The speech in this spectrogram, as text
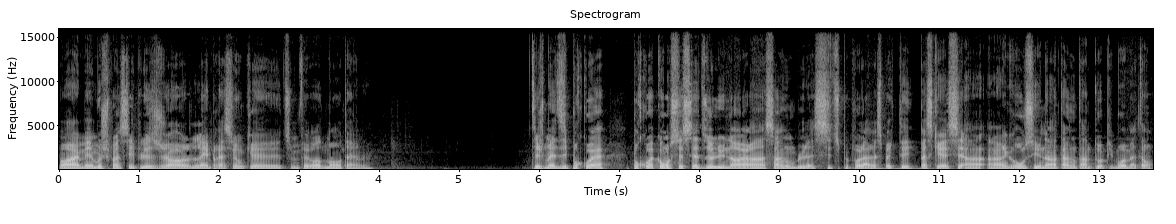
Ouais, mais moi, je pense que c'est plus genre l'impression que tu me fais perdre mon temps. là. Je me dis, pourquoi pourquoi qu'on se sédule une heure ensemble si tu peux pas la respecter? Parce que c'est en, en gros, c'est une entente entre toi et moi, mettons.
